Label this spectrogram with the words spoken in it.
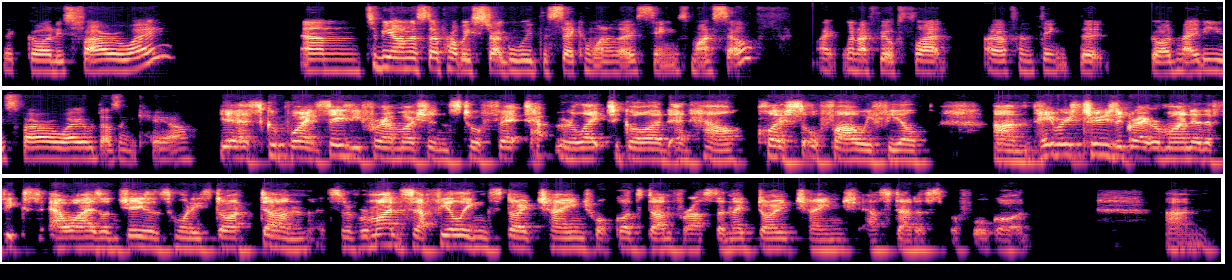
that God is far away. Um, to be honest, I probably struggle with the second one of those things myself. Like when I feel flat, I often think that God maybe is far away or doesn't care. Yeah, it's a good point. It's easy for our emotions to affect, relate to God and how close or far we feel. Um, Hebrews 2 is a great reminder to fix our eyes on Jesus and what he's done. It sort of reminds us our feelings don't change what God's done for us and they don't change our status before God. Um,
